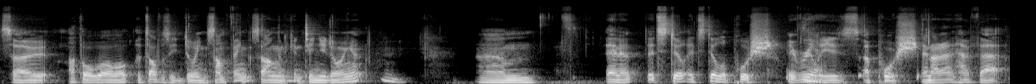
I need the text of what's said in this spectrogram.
so I thought, well, it's obviously doing something, so I'm going to continue doing it. Um, and it, it's still it's still a push. It really Yeah. is a push, and I don't have that.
